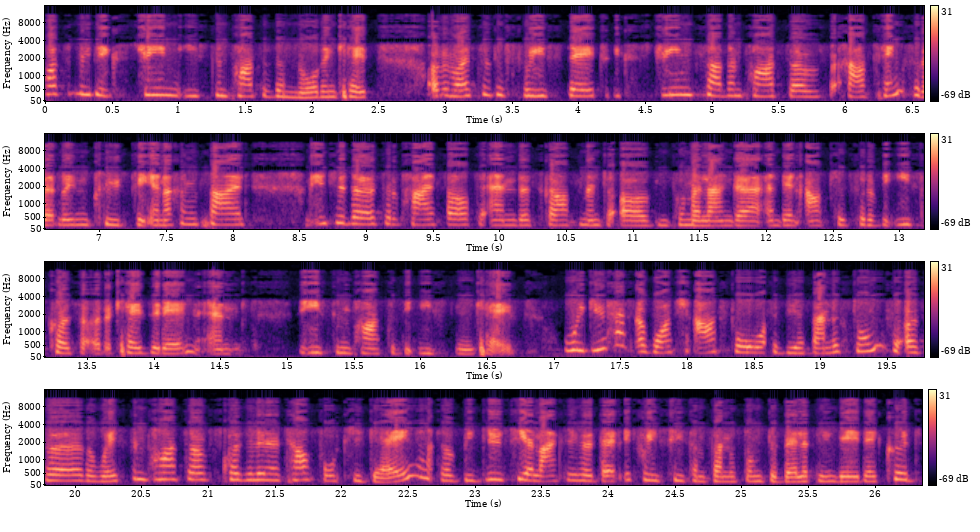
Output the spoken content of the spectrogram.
possibly the extreme eastern parts of the northern Cape, over most of the Free State, extreme southern parts of Gauteng, so that will include the Enaching side, into the sort of Highveld and the escarpment of Mpumalanga, and then out to sort of the east coast over KZN and the eastern parts of the Eastern Cape. We do have a watch out for severe thunderstorms over the western parts of KwaZulu-Natal for today. So we do see a likelihood that if we see some thunderstorms developing there, they could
